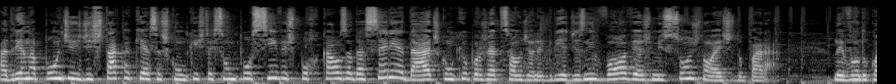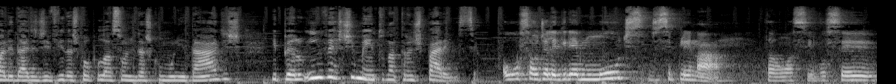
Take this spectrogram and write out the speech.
Adriana Pontes destaca que essas conquistas são possíveis por causa da seriedade com que o Projeto Saúde e Alegria desenvolve as missões no oeste do Pará, levando qualidade de vida às populações das comunidades e pelo investimento na transparência. O Saúde e Alegria é multidisciplinar. Então, assim, você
